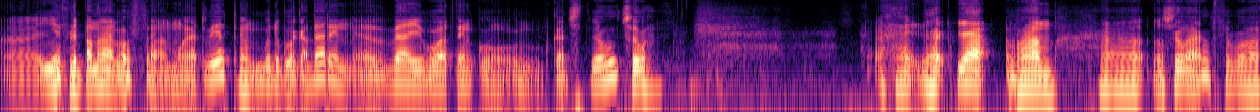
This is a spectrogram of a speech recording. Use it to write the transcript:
Э, если понравился мой ответ, буду благодарен за его оценку в качестве лучшего. Я, я вам э, желаю всего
